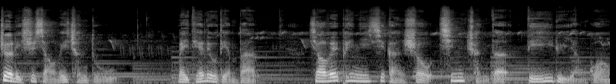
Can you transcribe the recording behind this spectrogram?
这里是小薇晨读，每天六点半，小薇陪你一起感受清晨的第一缕阳光。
